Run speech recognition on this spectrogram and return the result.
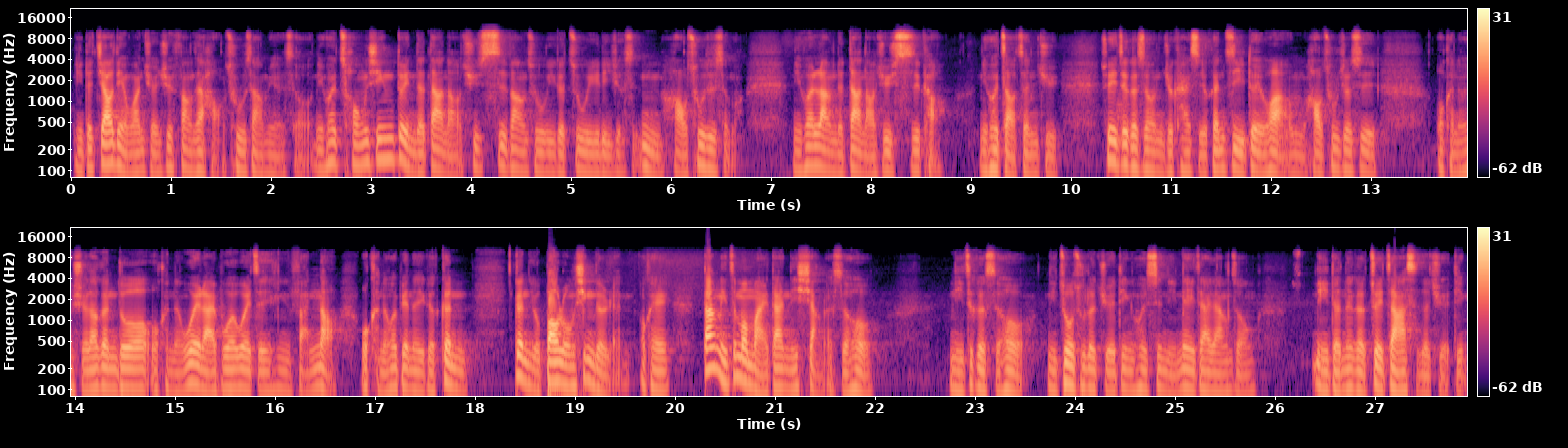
你的焦点完全去放在好处上面的时候，你会重新对你的大脑去释放出一个注意力，就是嗯，好处是什么？你会让你的大脑去思考。你会找证据，所以这个时候你就开始跟自己对话。嗯，好处就是我可能学到更多，我可能未来不会为这件事情烦恼，我可能会变得一个更更有包容性的人。OK，当你这么买单，你想的时候，你这个时候你做出的决定会是你内在当中你的那个最扎实的决定。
